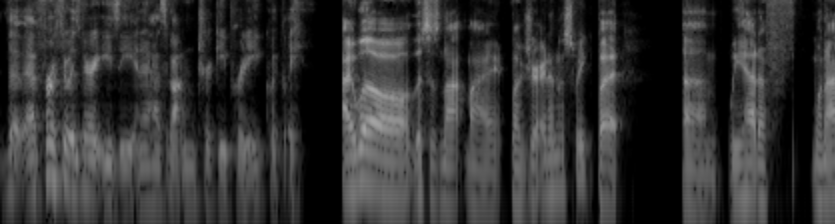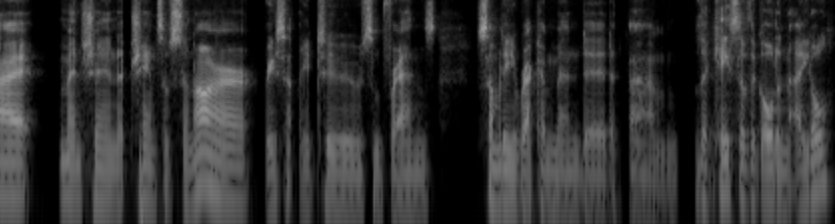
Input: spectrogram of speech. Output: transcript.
the at first it was very easy and it has gotten tricky pretty quickly I will. This is not my luxury item this week, but um, we had a f- when I mentioned Chants of Sennaar recently to some friends. Somebody recommended um, the Case of the Golden Idol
